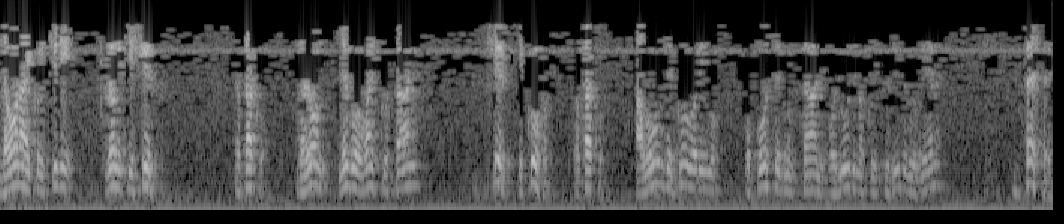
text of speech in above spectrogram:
Da onaj koji čini veliki širk, je tako? Da je on, njegovo vanjsko stanje, širk i kuhar, je tako? Ali ovdje govorimo o posebnom stanju, o ljudima koji su živjeli u vrijeme fetre.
